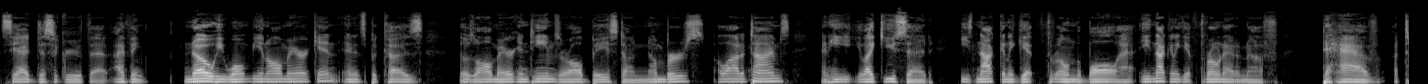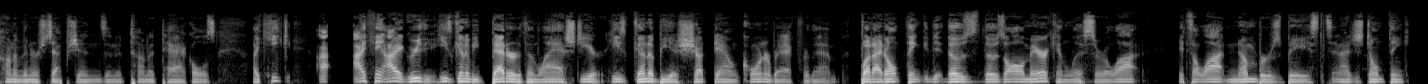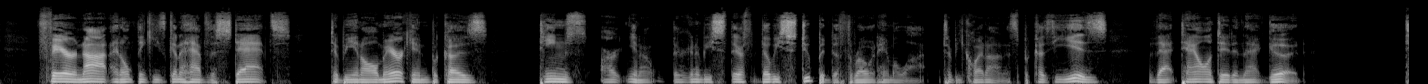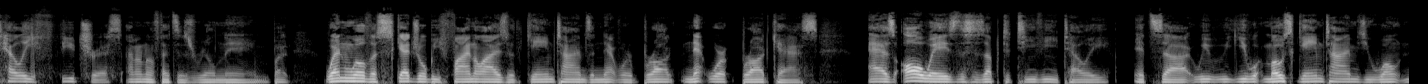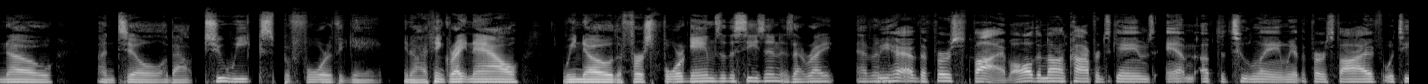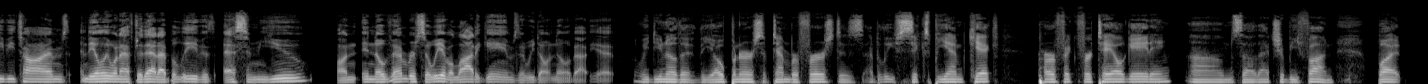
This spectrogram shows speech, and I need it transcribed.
See, I disagree with that. I think no, he won't be an All American, and it's because those All American teams are all based on numbers a lot of times. And he, like you said, he's not going to get thrown the ball at. He's not going to get thrown at enough to have a ton of interceptions and a ton of tackles. Like he, I, I think I agree with you. He's going to be better than last year. He's going to be a shutdown cornerback for them. But I don't think those those All American lists are a lot. It's a lot numbers based, and I just don't think fair or not. I don't think he's going to have the stats to be an All American because teams are you know they're going to be they'll be stupid to throw at him a lot. To be quite honest, because he is that talented and that good. Telly Futris, I don't know if that's his real name, but when will the schedule be finalized with game times and network broad, network broadcasts? As always, this is up to TV Telly. It's uh, we, we you most game times you won't know until about two weeks before the game. You know, I think right now we know the first four games of the season. Is that right, Evan? We have the first five, all the non-conference games, and up to Tulane. We have the first five with TV times, and the only one after that, I believe, is SMU on in November. So we have a lot of games that we don't know about yet. We do know that the opener September first is, I believe, six p.m. kick, perfect for tailgating. Um, so that should be fun. But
